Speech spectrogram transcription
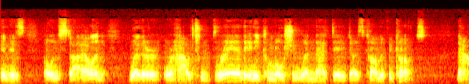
in his own style, and whether or how to brand any commotion when that day does come, if it comes. Now,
